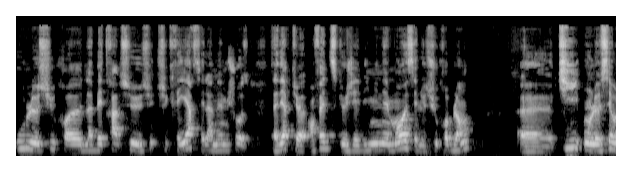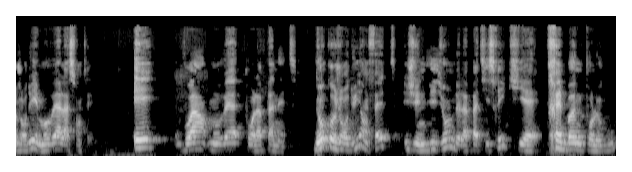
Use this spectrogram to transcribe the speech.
ou le sucre de la betterave sucrière, c'est la même chose. C'est-à-dire que, en fait, ce que j'ai éliminé moi, c'est le sucre blanc, euh, qui, on le sait aujourd'hui, est mauvais à la santé et voire mauvais pour la planète. Donc aujourd'hui, en fait, j'ai une vision de la pâtisserie qui est très bonne pour le goût.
